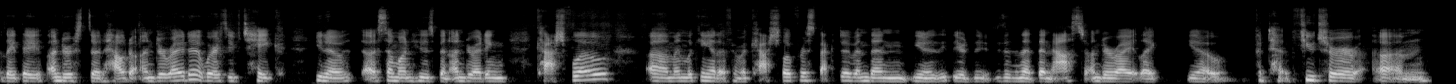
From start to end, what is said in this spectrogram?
like they've understood how to underwrite it. Whereas you take you know uh, someone who's been underwriting cash flow um, and looking at it from a cash flow perspective, and then you know you're, you're then asked to underwrite like you know future um,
